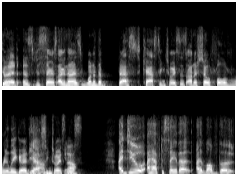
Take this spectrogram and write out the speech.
good as Viserys. I mean, that is one of the best casting choices on a show full of really good Yeah. casting choices. Yeah. I do. I have to say that I love the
